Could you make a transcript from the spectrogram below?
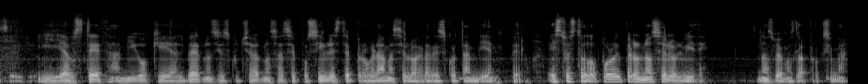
Sergio. Y a usted, amigo, que al vernos y escucharnos hace posible este programa, se lo agradezco también. Pero esto es todo por hoy, pero no se le olvide. Nos vemos la próxima.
